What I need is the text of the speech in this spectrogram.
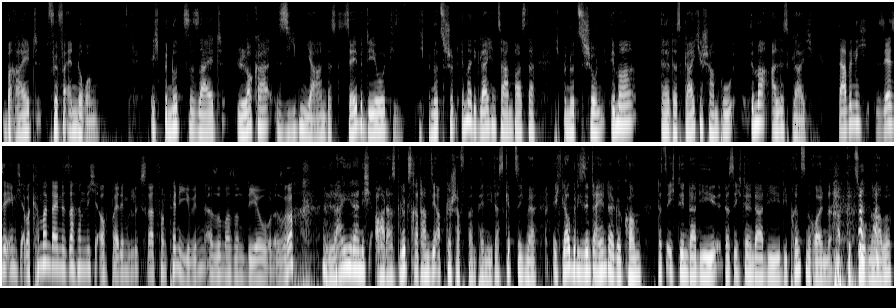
bereit für Veränderungen. Ich benutze seit locker sieben Jahren dasselbe Deo. Die, ich benutze schon immer die gleichen Zahnpasta. Ich benutze schon immer äh, das gleiche Shampoo. Immer alles gleich. Da bin ich sehr, sehr ähnlich. Aber kann man deine Sachen nicht auch bei dem Glücksrad von Penny gewinnen? Also mal so ein Deo oder so? Leider nicht. Oh, das Glücksrad haben sie abgeschafft beim Penny. Das gibt's nicht mehr. Ich glaube, die sind dahinter gekommen, dass ich denen da die, dass ich denen da die, die Prinzenrollen abgezogen habe.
